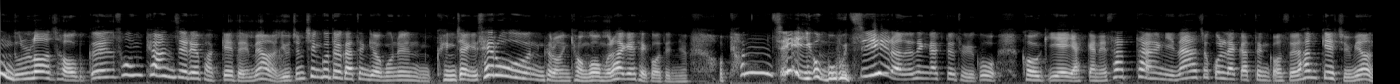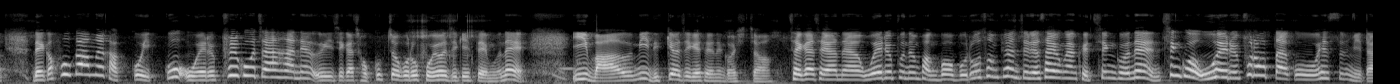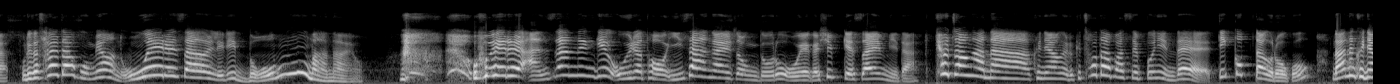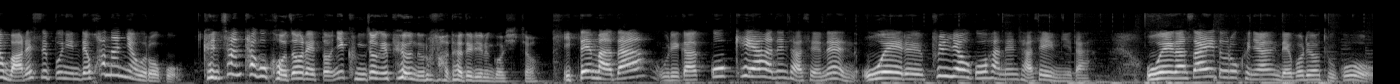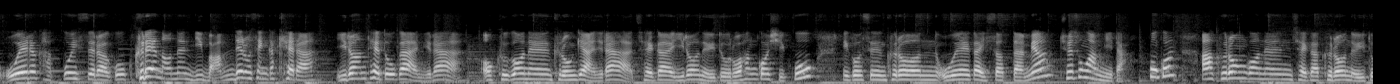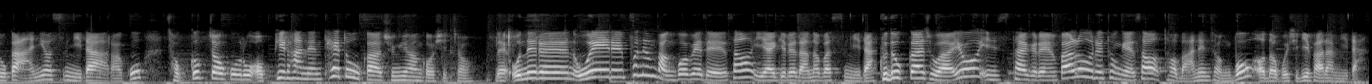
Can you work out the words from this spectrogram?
꾹꾹 눌러 적은 손편지를 받게 되면 요즘 친구들 같은 경우는 굉장히 새로운 그런 경험을 하게 되거든요. 어, 편지? 이거 뭐지? 라는 생각도 들고 거기에 약간의 사탕이나 초콜릿 같은 것을 함께 주면 내가 호감을 갖고 있고 오해를 풀고자 하는 의지가 적극적으로 보여지기 때문에 이 마음이 느껴지게 되는 것이죠. 제가 제안한 오해를 푸는 방법으로 손편지를 사용한 그 친구는 친구와 오해를 풀었다고 했습니다. 우리가 살다 보면 오해를 쌓을 일이 너무 많아요. 오해를 안 쌓는 게 오히려 더 이상할 정도로 오해가 쉽게 쌓입니다. 표정 하나 그냥 이렇게 쳐다봤을 뿐인데 띠껍다 그러고 나는 그냥 말했을 뿐인데 화났냐 그러고 괜찮다고 거절했더니 긍정의 표현으로 받아들이는 것이죠. 이때마다 우리가 꼭 해야 하는 자세는 오해를 풀려고 하는 자세입니다. 오해가 쌓이도록 그냥 내버려 두고 오해를 갖고 있으라고 그래 너는 네 맘대로 생각해라. 이런 태도가 아니라 어 그거는 그런 게 아니라 제가 이런 의도로 한 것이고 이것은 그런 오해가 있었다면 죄송합니다. 혹은 아 그런 거는 제가 그런 의도가 아니었습니다 라고 적극적으로 어필하는 태도가 중요한 것이죠 네 오늘은 오해를 푸는 방법에 대해서 이야기를 나눠봤습니다 구독과 좋아요 인스타그램 팔로우를 통해서 더 많은 정보 얻어보시기 바랍니다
